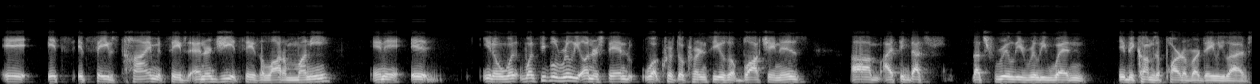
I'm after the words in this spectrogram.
it it's it saves time, it saves energy, it saves a lot of money, and it it you know once people really understand what cryptocurrency is, what blockchain is, um, I think that's that's really really when it becomes a part of our daily lives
